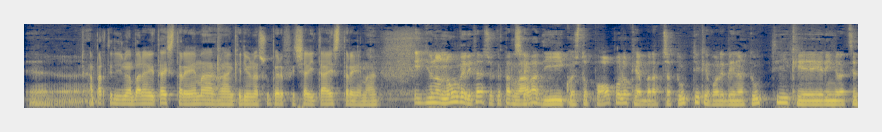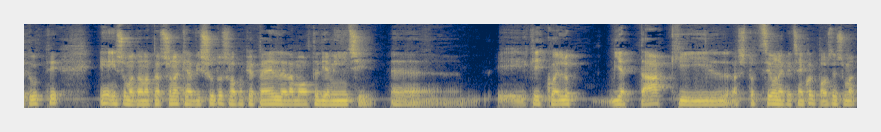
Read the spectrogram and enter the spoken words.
Eh, A parte di una banalità estrema, anche di una superficialità estrema. e di una non verità, adesso che parlava di questo popolo che abbraccia tutti, che vuole bene a tutti, che ringrazia tutti, e insomma da una persona che ha vissuto sulla propria pelle la morte di amici, eh, e che quello, gli attacchi, la situazione che c'è in quel posto, insomma,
